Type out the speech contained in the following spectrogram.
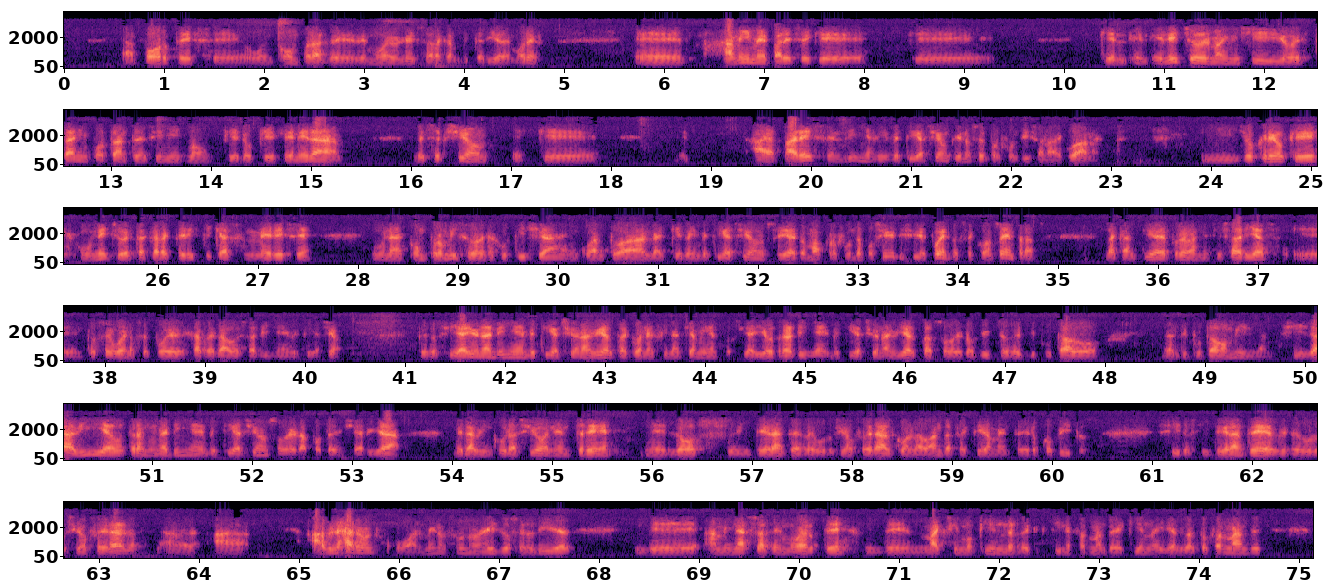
aportes eh, o en compras de, muebles a la campitería de Morel. Eh, a mí me parece que, que que el, hecho del magnicidio es tan importante en sí mismo que lo que genera decepción es que aparecen líneas de investigación que no se profundizan adecuadamente. Y yo creo que un hecho de estas características merece un compromiso de la justicia en cuanto a la que la investigación sea lo más profunda posible y si después no se concentran la cantidad de pruebas necesarias, eh, entonces, bueno, se puede dejar de lado esa línea de investigación. Pero si hay una línea de investigación abierta con el financiamiento, si hay otra línea de investigación abierta sobre los dichos del diputado del diputado Milman, si ya había otra una línea de investigación sobre la potencialidad de la vinculación entre eh, los integrantes de Revolución Federal con la banda efectivamente de los copitos, si los integrantes de Revolución Federal hablaron, o al menos uno de ellos, el líder, de amenazas de muerte de Máximo Kirchner, de Cristina Fernández de Kirchner y de Alberto Fernández,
